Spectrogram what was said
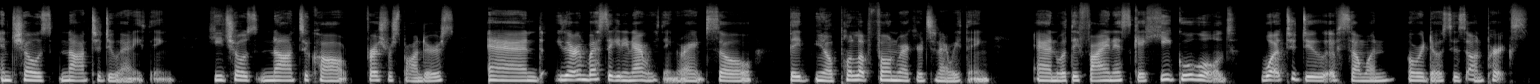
and chose not to do anything. He chose not to call first responders and they're investigating everything, right? So they, you know, pull up phone records and everything. And what they find is que he Googled what to do if someone overdoses on perks.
